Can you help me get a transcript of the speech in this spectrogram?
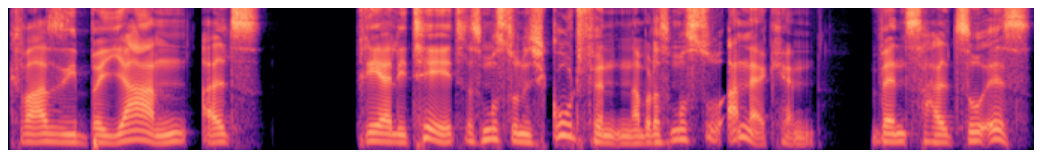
quasi bejahen als Realität. Das musst du nicht gut finden, aber das musst du anerkennen, wenn es halt so ist.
